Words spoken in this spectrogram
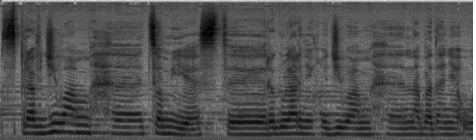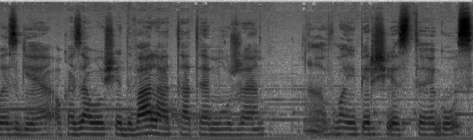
Sprawdziłam, e, co mi jest. E, Regularnie chodziłam e, na badania USG. Okazało się dwa lata temu, że w mojej piersi jest guz.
